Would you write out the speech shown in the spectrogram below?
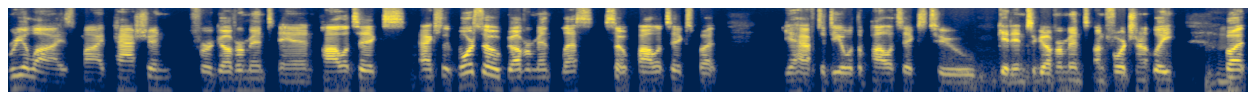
realize my passion for government and politics. Actually, more so government, less so politics, but you have to deal with the politics to get into government, unfortunately. Mm-hmm. But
